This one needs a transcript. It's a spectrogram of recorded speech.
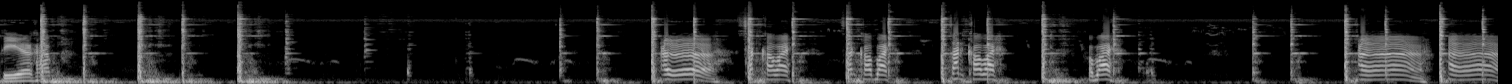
อะตีนะครับ เออซัดเข้าไปซัดเข้าไปซัดเข้าไป เข้าไปเออเออ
